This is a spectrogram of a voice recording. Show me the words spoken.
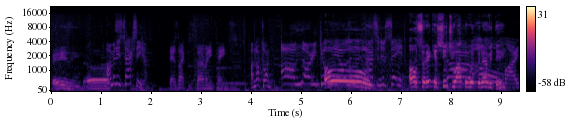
crazy, dog. I'm in his taxi. There's like so many teams. I knocked one. Oh no, he killed me. I was in Oh. the passenger seat. Oh, so they can shoot you out the whip and everything. Oh my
